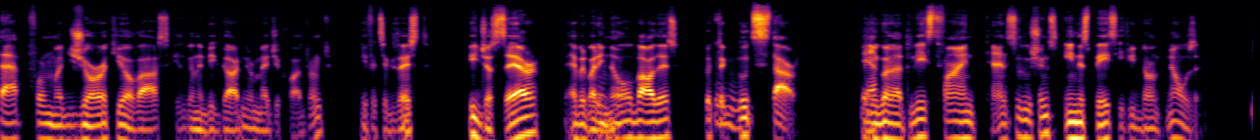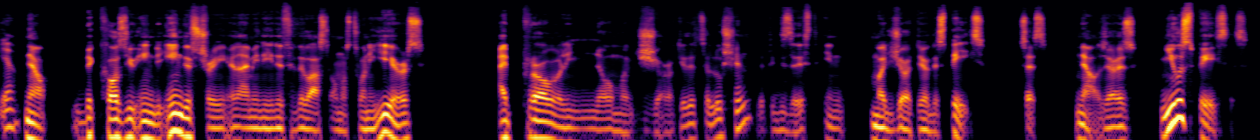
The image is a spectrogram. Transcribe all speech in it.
step for majority of us is going to be Gartner Magic Quadrant, if it exists. It's just there. Everybody mm-hmm. know about this. But mm-hmm. a good start. Yeah. You're going to at least find 10 solutions in the space if you don't know them. Yeah. Now, because you're in the industry and I'm in the industry for the last almost 20 years, I probably know majority of the solution that exist in majority of the space. Says now there's new spaces.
